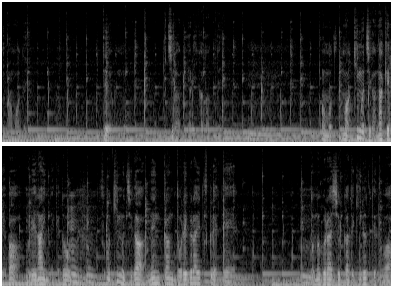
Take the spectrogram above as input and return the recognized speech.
今まで。って思う。うちらのやり方って、うん。まあもまあ、キムチがなければ売れないんだけど、うんうん。そのキムチが年間どれぐらい作れてのぐらい出荷できるっていうのは、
